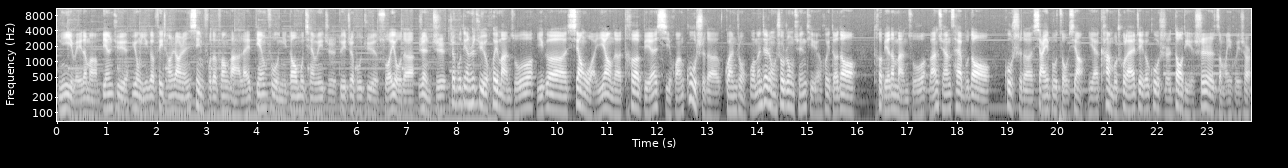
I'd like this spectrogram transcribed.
你以为的吗？编剧用一个非常让人信服的方法来颠覆你到目前为止对这部剧所有的认知。这部电视剧会满足一个像我一样的特别喜欢故事的观众。我们这种受众群体会得到特别的满足，完全猜不到故事的下一步走向，也看不出来这个故事到底是怎么一回事儿。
